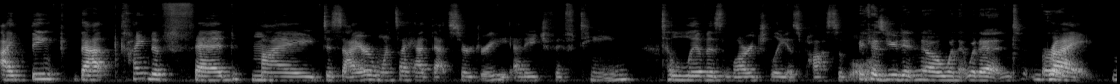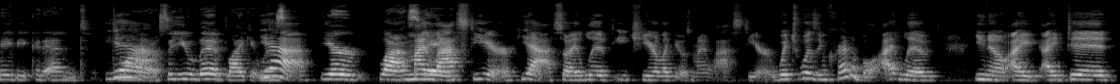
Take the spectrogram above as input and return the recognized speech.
I think that kind of fed my desire once I had that surgery at age 15 to live as largely as possible. Because you didn't know when it would end. or right. Maybe it could end Yeah. tomorrow. So you lived like it was Yeah. your last my day. last year yeah so i lived each year like it was my last year which was incredible i lived you know i i did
